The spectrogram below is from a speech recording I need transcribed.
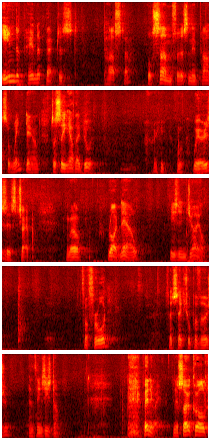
independent Baptist pastor, or son first, and then pastor went down to see how they do it. where is this chap? Well, right now, he's in jail for fraud, for sexual perversion, and things he's done. but anyway, in a so called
